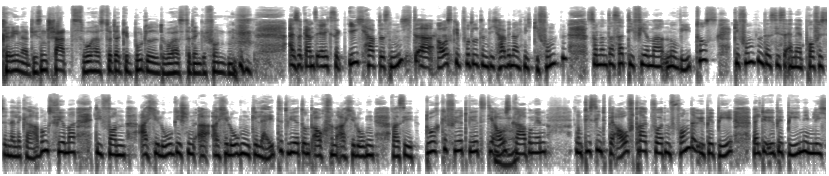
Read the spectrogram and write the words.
Karina, diesen Schatz, wo hast du da gebuddelt? Wo hast du den gefunden? Also ganz ehrlich gesagt, ich habe das nicht äh, ausgebuddelt und ich habe ihn auch nicht gefunden, sondern das hat die Firma Novetus gefunden. Das ist eine professionelle Grabungsfirma, die von archäologischen äh, Archäologen geleitet wird und auch von Archäologen quasi durchgeführt wird, die mhm. Ausgrabungen. Und die sind beauftragt worden von der ÖBB, weil die ÖBB nämlich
